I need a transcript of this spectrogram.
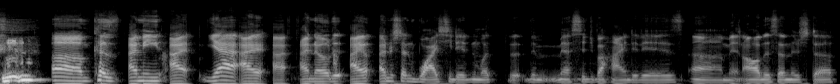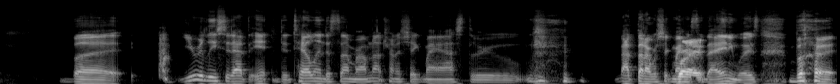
Mhm. um, because I mean, I yeah, I I, I know that I understand why she did and what the, the message behind it is, um, and all this other stuff. But you released it at the, the tail end of summer. I'm not trying to shake my ass through. not that I would shake my ass at that anyways, but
